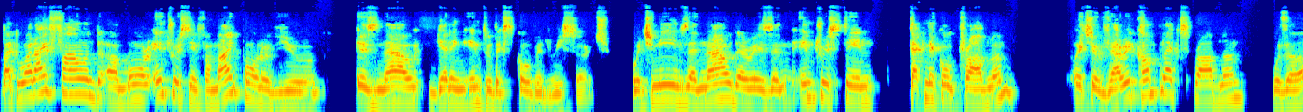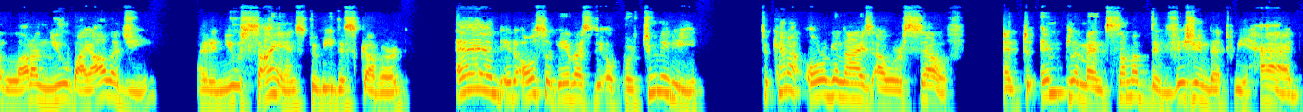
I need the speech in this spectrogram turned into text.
But what I found uh, more interesting from my point of view is now getting into this COVID research, which means that now there is an interesting technical problem it's a very complex problem with a lot of new biology and a new science to be discovered. And it also gave us the opportunity to kind of organize ourselves and to implement some of the vision that we had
